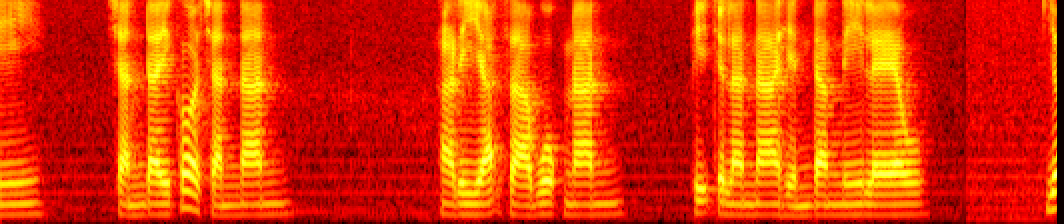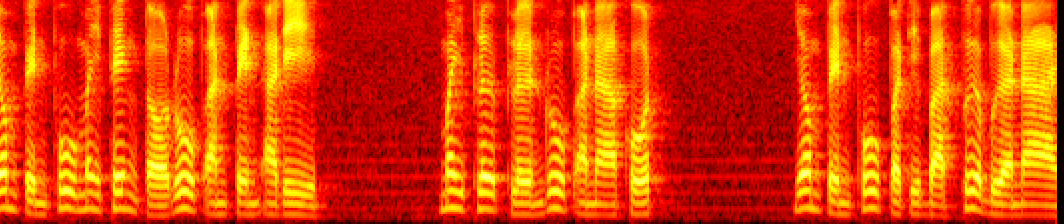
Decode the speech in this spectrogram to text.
นี้ ฉันใดก็ฉันนั้น อริยสาวกนั้น พิจารณาเห็นดังนี้แล้ว ย่อมเป็นผู้ไม่เพ่งต่อรูปอันเป็นอดีต ไม่เพลิดเพลินรูปอนาคต ย่อมเป็นผู้ปฏิบัติเพื่อเบื่อนาย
